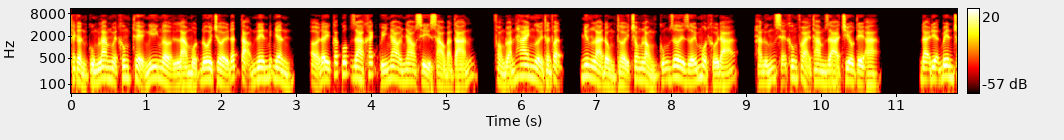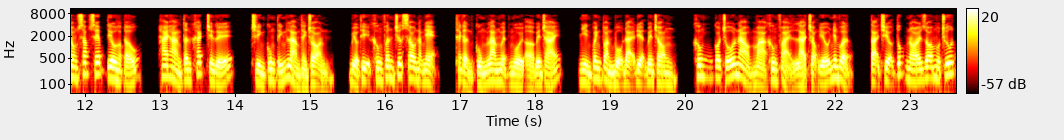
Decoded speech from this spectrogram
Thạch thần cùng lam nguyệt không thể nghi ngờ là một đôi trời đất tạo nên mỹ nhân, ở đây các quốc gia khách quý nhao nhao xì xào bàn tán, phỏng đoán hai người thân phận, nhưng là đồng thời trong lòng cũng rơi dưới một khối đá hàn ứng sẽ không phải tham gia chiêu ta đại điện bên trong sắp xếp tiêu hợp tấu, hai hàng tân khách trên ghế, trình cung tính làm thành tròn biểu thị không phân trước sau nặng nhẹ, thạch thần cùng lam nguyệt ngồi ở bên trái, nhìn quanh toàn bộ đại điện bên trong, không có chỗ nào mà không phải là trọng yếu nhân vật tại triệu túc nói rõ một chút,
